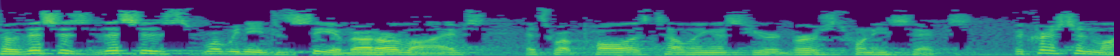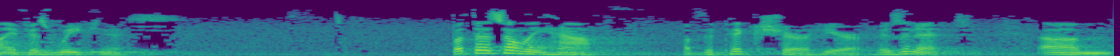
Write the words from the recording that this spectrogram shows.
So this is this is what we need to see about our lives. It's what Paul is telling us here in verse 26. The Christian life is weakness. But that's only half of the picture here, isn't it? Um,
